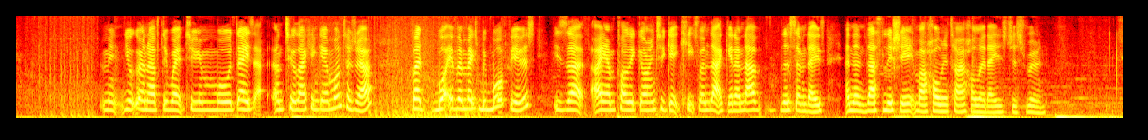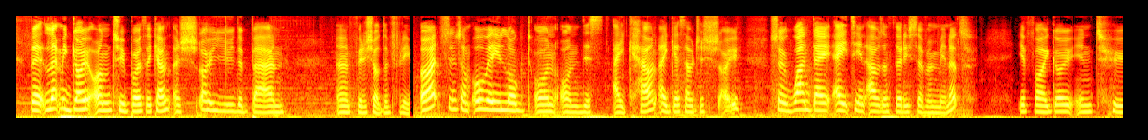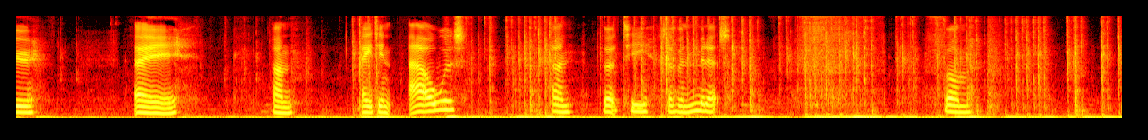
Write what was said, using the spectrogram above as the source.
I mean, you're going to have to wait two more days until I can get montage out. But what even makes me more furious is that I am probably going to get kicked from that, get another seven days, and then that's literally my whole entire holiday is just ruined. But let me go on to both accounts and show you the ban and finish up the video. Alright, since I'm already logged on on this account, I guess I'll just show you. So one day, 18 hours and 37 minutes. If I go into a um 18 hours and 37 minutes from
